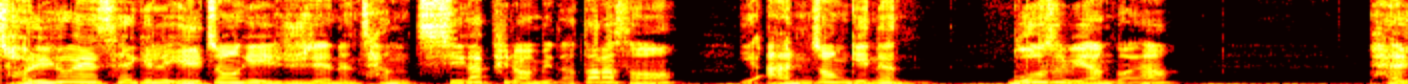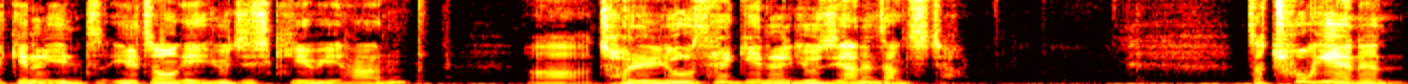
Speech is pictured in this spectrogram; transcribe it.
전류의 세기를 일정하게 유지하는 장치가 필요합니다. 따라서 이 안전기는 무엇을 위한 거야? 밝기를 일, 정하게 유지시키기 위한 어, 전류 세기를 유지하는 장치죠. 자 초기에는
